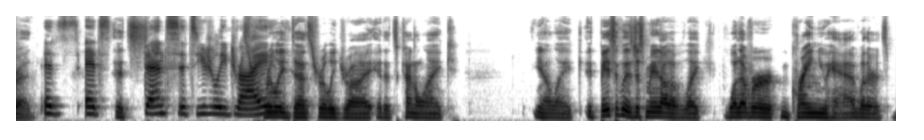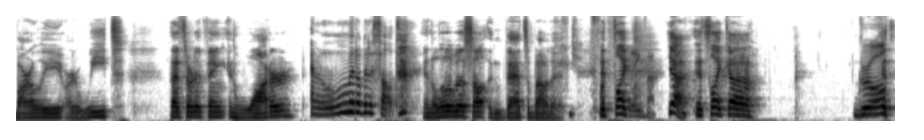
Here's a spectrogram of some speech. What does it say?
bread. it's it's It's dense. It's usually dry. really dense, really dry, and it's kind of like, you know, like it basically is just made out of like whatever grain you have, whether it's barley or wheat, that sort of thing, and water and a little bit of salt. and a little bit of salt, and that's about it. it's like, yeah, it's like uh, Gruel. it's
